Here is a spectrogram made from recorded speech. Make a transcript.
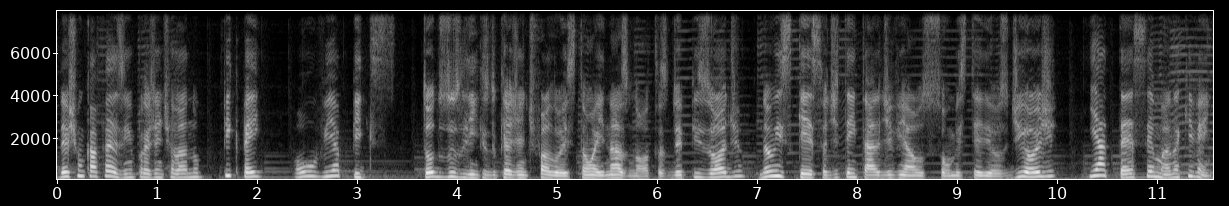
deixa um cafezinho pra gente lá no PicPay ou via Pix. Todos os links do que a gente falou estão aí nas notas do episódio. Não esqueça de tentar adivinhar o som misterioso de hoje e até semana que vem.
